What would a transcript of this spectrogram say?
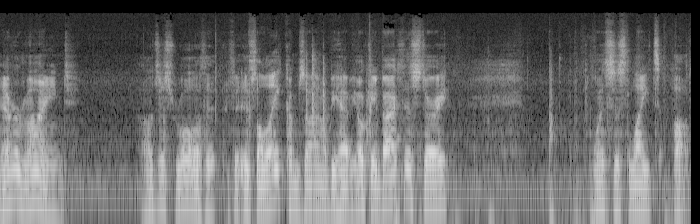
never mind. I'll just roll with it. If, if the light comes on, I'll be happy. Okay, back to the story. Once this light's up.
